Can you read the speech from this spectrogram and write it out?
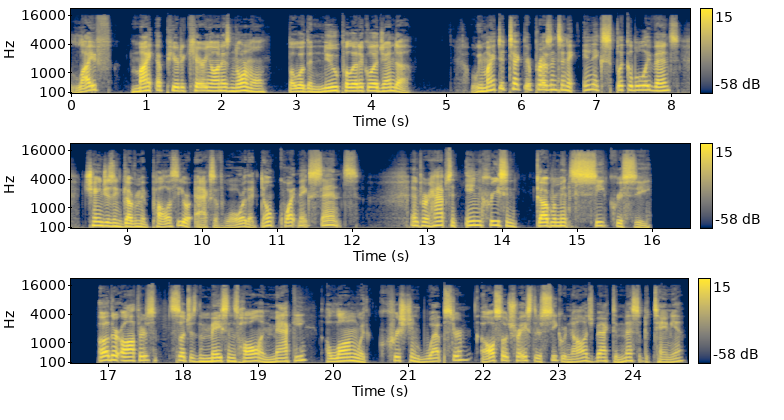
life might appear to carry on as normal, but with a new political agenda. We might detect their presence in inexplicable events, changes in government policy, or acts of war that don't quite make sense, and perhaps an increase in government secrecy. Other authors, such as the Masons Hall and Mackey, along with Christian Webster, also traced their secret knowledge back to Mesopotamia,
